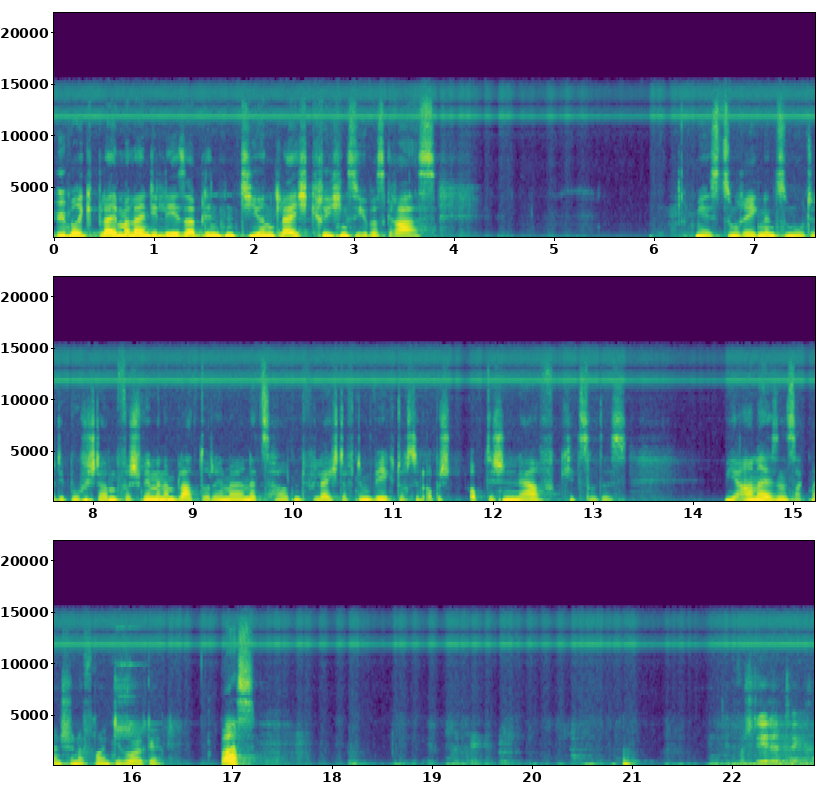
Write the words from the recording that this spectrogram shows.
Übrig bleiben allein die Leser, blinden Tieren gleich kriechen sie übers Gras. Mir ist zum Regnen zumute, die Buchstaben verschwimmen am Blatt oder in meiner Netzhaut und vielleicht auf dem Weg durch den optischen Nerv kitzelt es. Wie Ameisen, sagt mein schöner Freund die Wolke. Was? Verstehe den Text.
